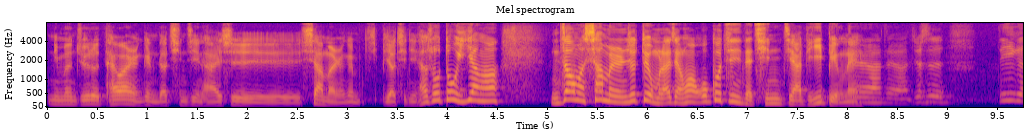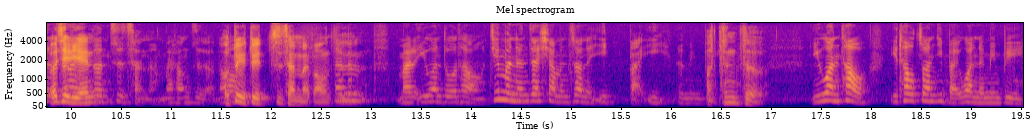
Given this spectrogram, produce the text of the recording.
你们觉得台湾人跟你们比较亲近，还是厦门人跟你比较亲近？他说都一样啊，你知道吗？厦门人就对我们来讲的话，我过去的亲家第一饼呢。对啊对啊，就是第一个，而且连自产的买房子的，哦对对，自产买房子，买了一万多套，金门人在厦门赚了一百亿人民币啊，真的。一万套，一套赚一百万人民币，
